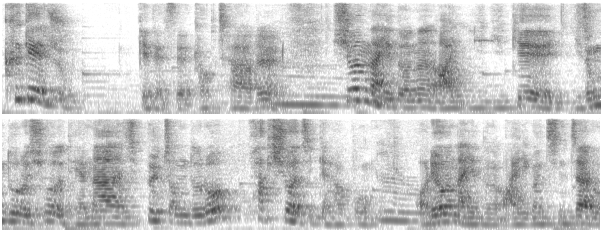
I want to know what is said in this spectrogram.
크게 주게 됐어요. 격차를. 음. 쉬운 난이도는 아 이, 게 이 정도로 쉬워도 되나 싶을 정도로 확 쉬워지게 하고 음. 어려운 난이도는 아 이건 진짜로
